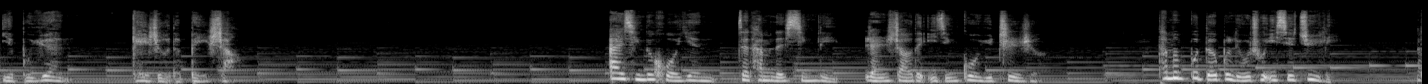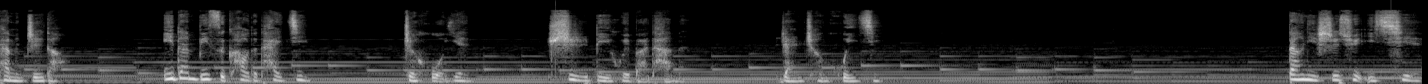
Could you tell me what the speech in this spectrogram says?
也不愿给惹的悲伤。爱情的火焰在他们的心里燃烧的已经过于炙热，他们不得不留出一些距离。他们知道，一旦彼此靠得太近。这火焰势必会把他们燃成灰烬。当你失去一切，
